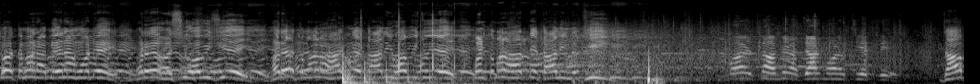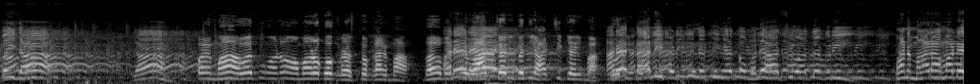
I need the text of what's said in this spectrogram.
તો તમારા બેના મોઢે અરે હસી હોવી જોઈએ. અરે તમારા હાથને તાલી હોવી જોઈએ પણ તમારા હાથને તાલી નથી. જા ભાઈ જા. પણ માં હવે તું આનો અમારો કોઈક રસ્તો કાઢમાં. બરાબર વાત કરી બધી સાચી કરી માં. અરે તાલી પડતી નથી મેં તો ભલે હાચી વાતો કરી. પણ મારા માટે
